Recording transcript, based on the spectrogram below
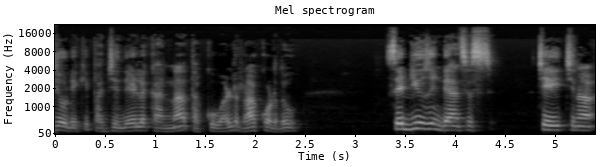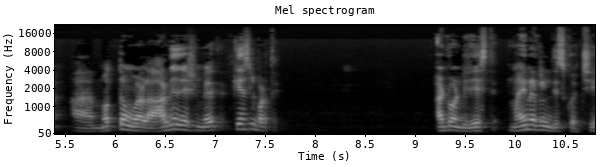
జోడీకి పద్దెనిమిది ఏళ్ళ కన్నా తక్కువ వాళ్ళు రాకూడదు. సెడ్యూసింగ్ డ్యాన్సెస్ చేయించిన మొత్తం వాళ్ళ ఆర్గనైజేషన్ మీద కేసులు పడతాయి. అటువంటివి చేస్తే మైనర్లను తీసుకొచ్చి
